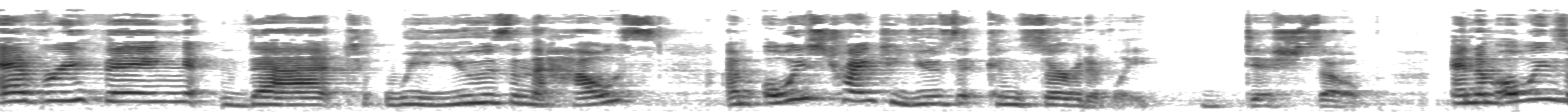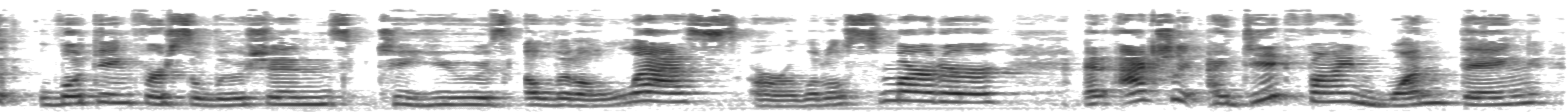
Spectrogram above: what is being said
everything that we use in the house, I'm always trying to use it conservatively. Dish soap. And I'm always looking for solutions to use a little less or a little smarter. And actually, I did find one thing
